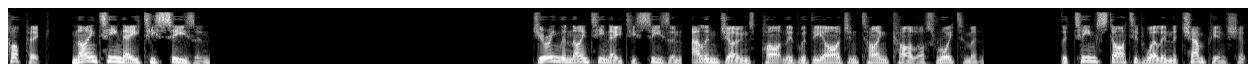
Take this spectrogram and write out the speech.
Topic 1980 season During the 1980 season, Alan Jones partnered with the Argentine Carlos Reutemann. The team started well in the championship,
